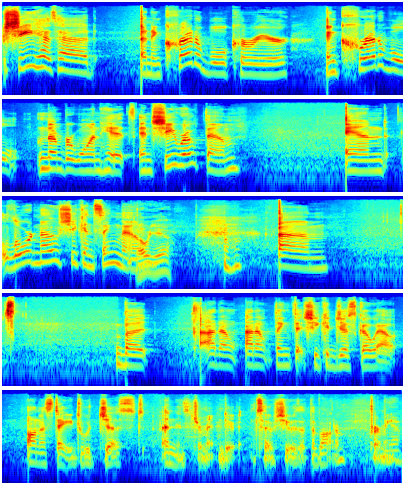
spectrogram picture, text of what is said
she has had an incredible career, incredible number one hits, and she wrote them. And Lord knows she can sing them. Oh yeah. Um but I don't. I don't think that she could just go out on a stage with just an instrument and do it. So she was at the bottom for me. Yeah.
